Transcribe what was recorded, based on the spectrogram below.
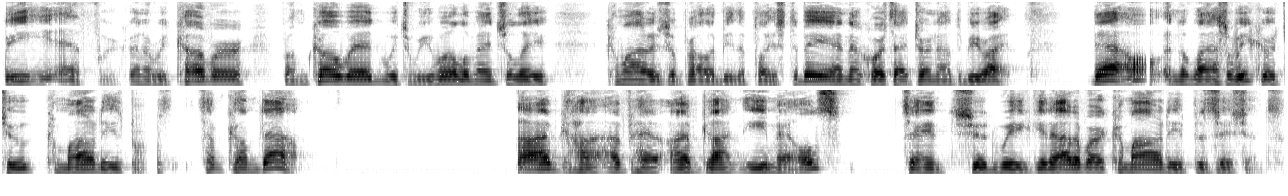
be if we're going to recover from COVID, which we will eventually, commodities will probably be the place to be. And of course, that turned out to be right. Now, in the last week or two, commodities have come down. I've got, I've had I've gotten emails saying, should we get out of our commodity positions?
